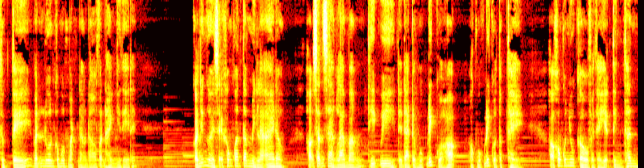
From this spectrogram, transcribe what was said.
thực tế vẫn luôn có một mặt nào đó vận hành như thế đấy. Có những người sẽ không quan tâm mình là ai đâu. Họ sẵn sàng la mắng, thị uy để đạt được mục đích của họ hoặc mục đích của tập thể. Họ không có nhu cầu phải thể hiện tình thân,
